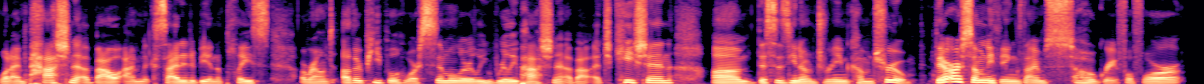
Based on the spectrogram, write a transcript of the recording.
what I'm passionate about. I'm excited to be in a place around other people who are similarly really passionate about education. Um, this is, you know, dream come true there are so many things that I'm so grateful for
